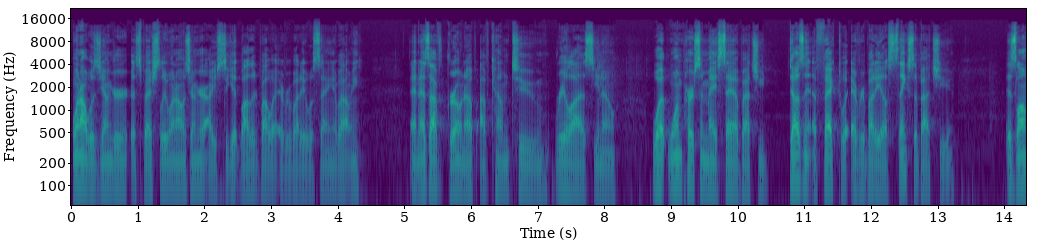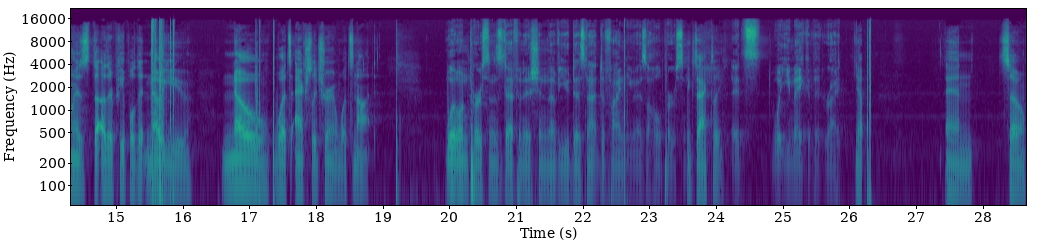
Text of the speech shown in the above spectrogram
when I was younger, especially when I was younger, I used to get bothered by what everybody was saying about me. And as I've grown up, I've come to realize, you know, what one person may say about you doesn't affect what everybody else thinks about you, as long as the other people that know you know what's actually true and what's not. What one person's definition of you does not define you as a whole person. Exactly. It's what you make of it, right? Yep. And so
